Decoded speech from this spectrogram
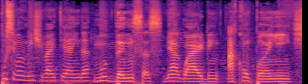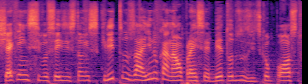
Possivelmente vai ter ainda mudanças. Me aguardem, acompanhem, chequem se vocês estão inscritos aí no canal para receber todos os vídeos que eu posto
